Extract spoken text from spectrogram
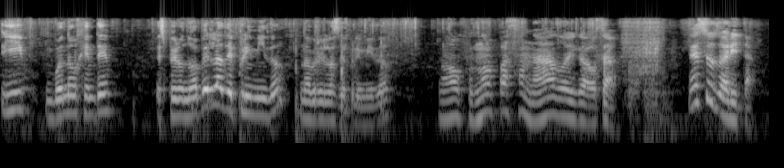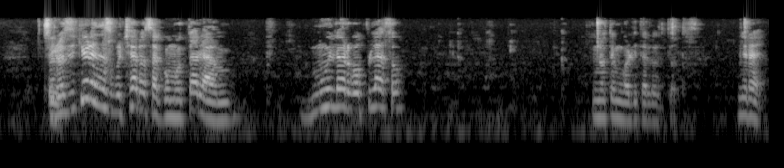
Y bueno, gente, espero no haberla deprimido. No haberlos deprimido. No, pues no pasa nada, oiga, o sea, eso es de ahorita. Sí. Pero si quieren escuchar, o sea, como tal, a muy largo plazo, no tengo ahorita los datos. Mira,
